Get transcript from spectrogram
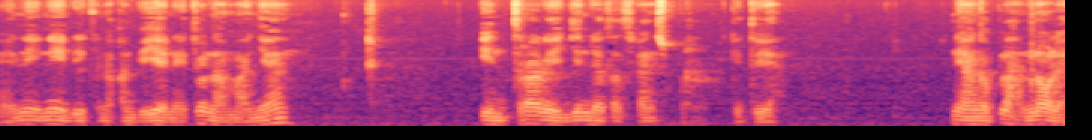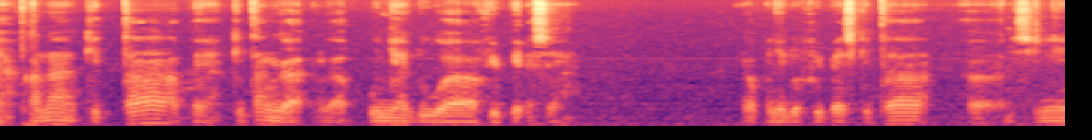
nah, ini ini dikenakan biaya. Nah itu namanya intra region data transfer gitu ya. Ini anggaplah nol ya karena kita apa ya kita nggak nggak punya dua VPS ya. Nggak punya dua VPS kita uh, di sini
